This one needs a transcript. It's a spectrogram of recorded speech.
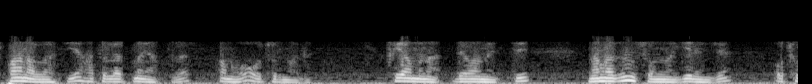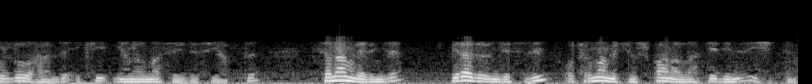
Subhanallah diye hatırlatma yaptılar ama o oturmadı. Kıyamına devam etti. Namazın sonuna gelince oturduğu halde iki yanılma secdesi yaptı. Selam verince biraz önce sizin oturmam için Subhanallah dediğinizi işittim.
